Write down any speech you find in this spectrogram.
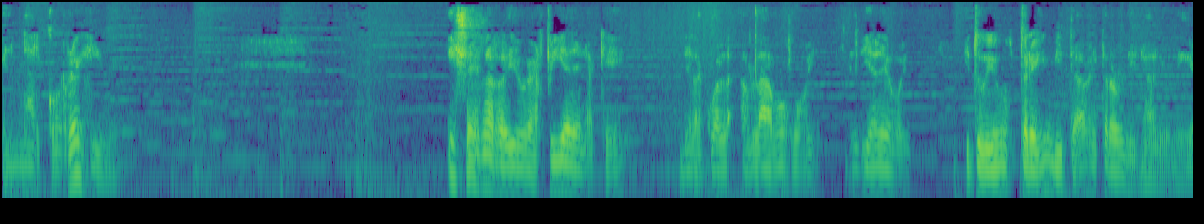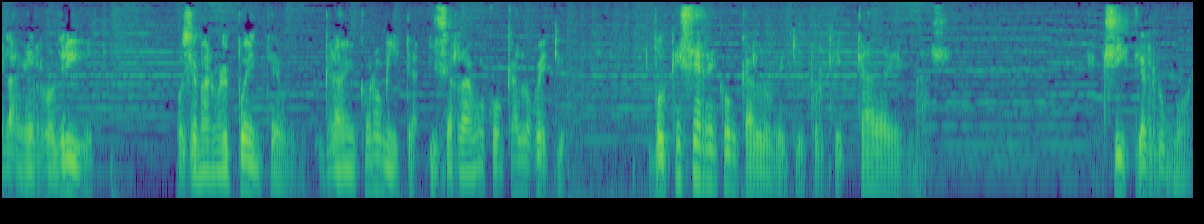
el narcorégimen. Esa es la radiografía de la que de la cual hablamos hoy, el día de hoy, y tuvimos tres invitados extraordinarios, Miguel Ángel Rodríguez, José Manuel Puente, un gran economista, y cerramos con Carlos Vecchio. ¿Por qué cerré con Carlos Vecchio? Porque cada vez más existe el rumor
